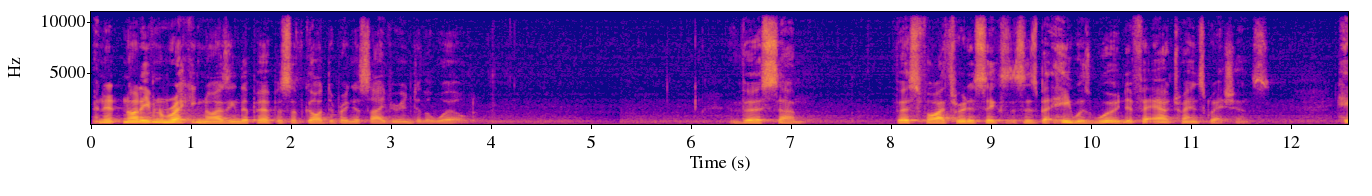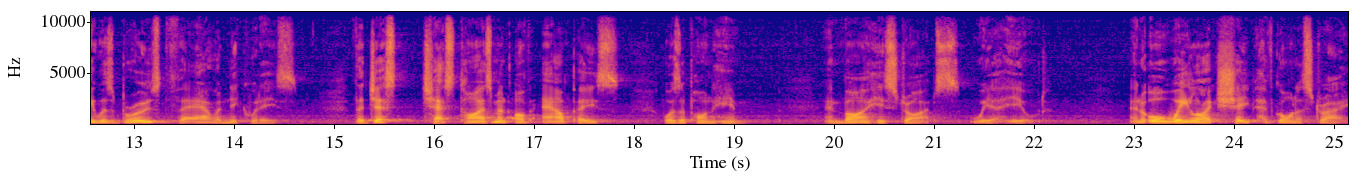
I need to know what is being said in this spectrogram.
And not even recognizing the purpose of God to bring a Savior into the world. Verse, um, verse 5 through to 6 it says, But he was wounded for our transgressions, he was bruised for our iniquities. The just chastisement of our peace was upon him and by his stripes we are healed. And all we like sheep have gone astray.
